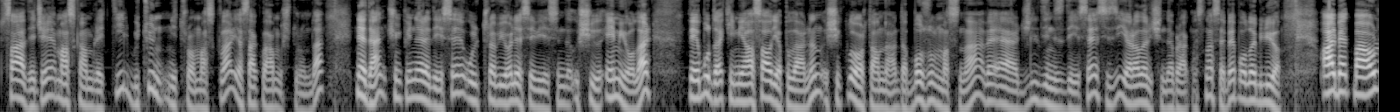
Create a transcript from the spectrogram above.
sadece maskambret değil bütün nitro masklar yasaklanmış durumda. Neden? Çünkü neredeyse ultraviyole seviyesinde ışığı emiyorlar ve bu da kimyasal yapılarının ışıklı ortamlarda bozulmasına ve eğer cildinizde ise sizi yaralar içinde bırakmasına sebep olabiliyor. Albert Bauer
